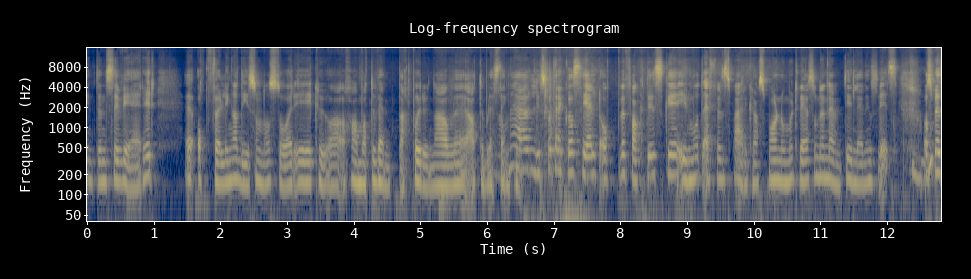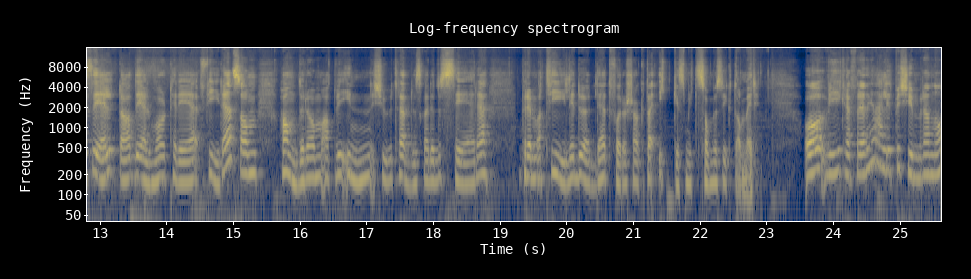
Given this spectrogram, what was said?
intensiverer Eh, oppfølging av de som nå står i kø og har måttet vente pga. Eh, at det ble stengt. Jeg har lyst til å trekke oss helt opp faktisk eh, inn mot FNs bærekraftsmål nummer tre, som du nevnte innledningsvis. Mm -hmm. Og spesielt da delmål 3-4, som handler om at vi innen 2030 skal redusere tidlig dødelighet forårsaket av ikke-smittsomme sykdommer. Og vi i Kreftforeningen er litt bekymra nå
